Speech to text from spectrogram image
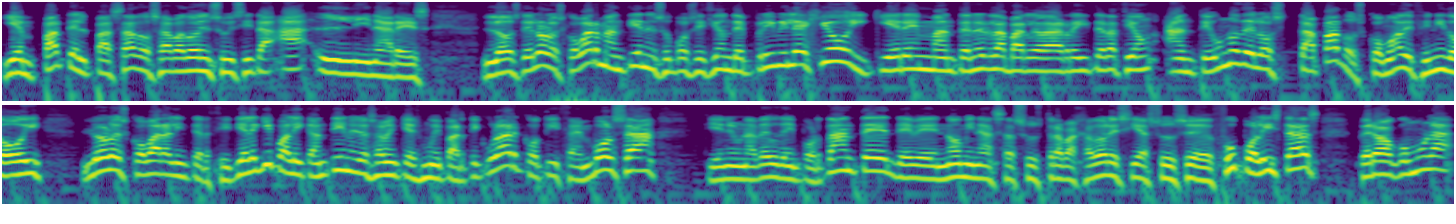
y empate el pasado sábado en su visita a Linares. Los de Lolo Escobar mantienen su posición de privilegio y quieren mantenerla para la reiteración ante uno de los tapados, como ha definido hoy Lolo Escobar al Intercity. El equipo alicantino ya saben que es muy particular, cotiza en bolsa, tiene una deuda importante, debe nóminas a sus trabajadores y a sus eh, futbolistas, pero acumula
